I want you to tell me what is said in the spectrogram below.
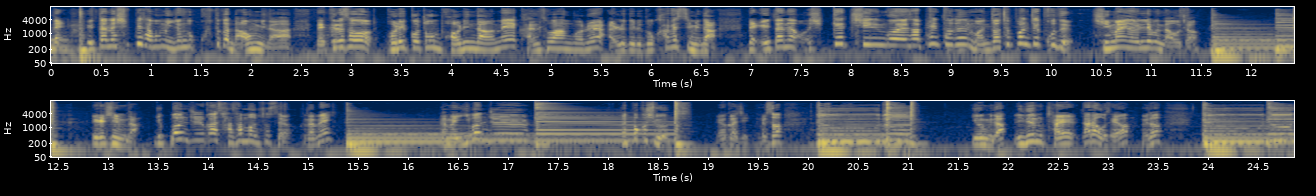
네, 일단은 쉽게 잡으면 이 정도 코드가 나옵니다. 네, 그래서 버릴 거 조금 버린 다음에 간소한 거를 알려드리도록 하겠습니다. 네, 일단은 쉽게 치는 거에서 패턴은 먼저 첫 번째 코드 G-11 나오죠. 이렇게 칩니다. 6번 줄과 4, 3번 쳤어요. 그 다음에 그 다음에 2번 줄 percussive 여기까지. 그래서 뚜두 이겁니다. 리듬 잘 따라오세요. 그래서 뚜두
